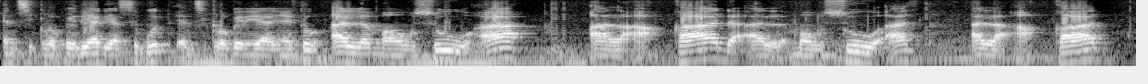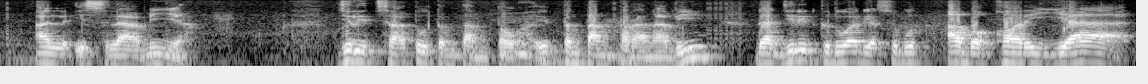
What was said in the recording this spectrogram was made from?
ensiklopedia. Dia sebut ensiklopedianya itu al-mausu'ah al-aqad al-mausu'ah al-aqad al-islamiyah. Jilid satu tentang tauhid tentang para nabi dan jilid kedua dia sebut abqariyat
